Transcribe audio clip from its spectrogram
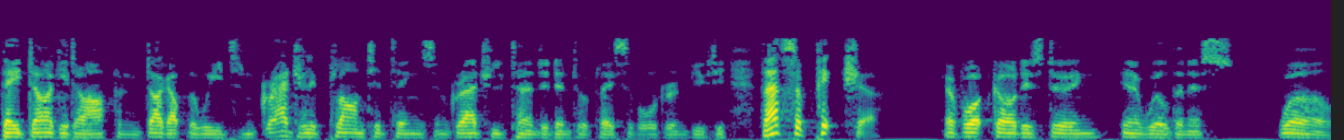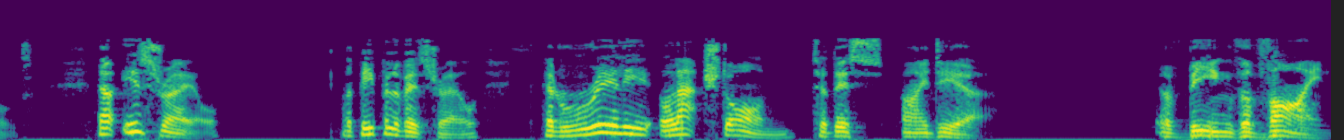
they dug it up and dug up the weeds and gradually planted things and gradually turned it into a place of order and beauty. That's a picture of what God is doing in a wilderness world. Now Israel, the people of Israel, had really latched on to this idea of being the vine.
